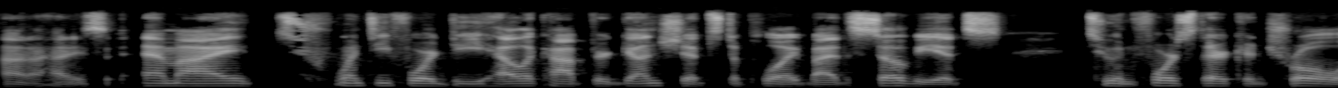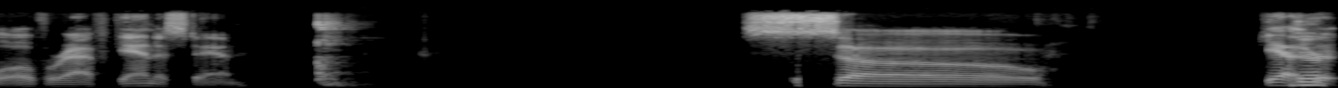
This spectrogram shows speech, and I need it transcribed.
I don't know how do you say, Mi-24D helicopter gunships deployed by the Soviets to enforce their control over Afghanistan. So, yeah, they're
